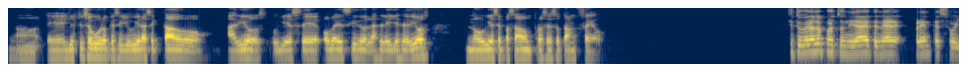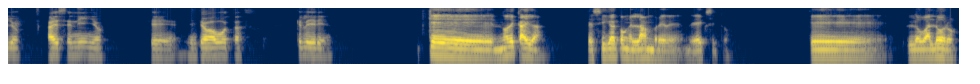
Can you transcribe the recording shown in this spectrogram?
No, eh, yo estoy seguro que si yo hubiera aceptado a Dios, hubiese obedecido las leyes de Dios, no hubiese pasado un proceso tan feo. Si tuviera la oportunidad de tener frente suyo a ese niño que limpiaba botas, ¿qué le diría? Que no decaiga, que siga con el hambre de, de éxito, que lo valoro,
